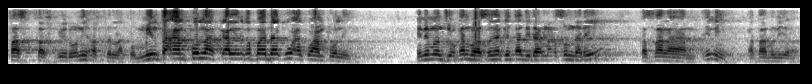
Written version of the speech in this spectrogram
fastaghfiruni aghfir lakum. Minta ampunlah kalian kepadaku, aku ampuni. Ini menunjukkan bahwasanya kita tidak maksum dari kesalahan. Ini kata beliau.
